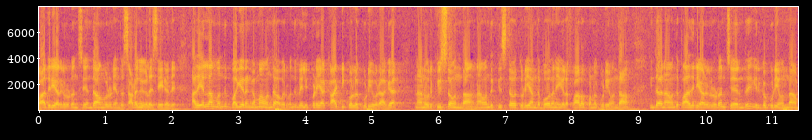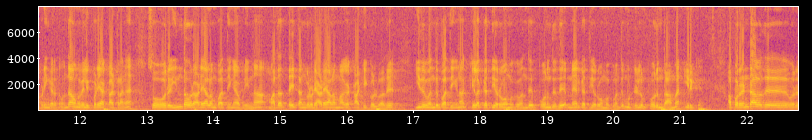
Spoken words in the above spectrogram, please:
பாதிரியார்களுடன் சேர்ந்து அவங்களுடைய அந்த சடங்குகளை செய்கிறது அதையெல்லாம் வந்து பகிரங்கமாக வந்து அவர் வந்து வெளிப்படையாக காட்டிக்கொள்ளக்கூடியவராக நான் ஒரு கிறிஸ்தவன் தான். நான் வந்து கிறிஸ்தவத்துடைய அந்த போதனைகளை ஃபாலோ பண்ணக்கூடியவன் தான். இந்த நான் வந்து பாதிரியார்களுடன் சேர்ந்து இருக்கக்கூடியவன் தான் அப்படிங்கிறத வந்து அவங்க வெளிப்படையாக காட்டுறாங்க. ஸோ ஒரு இந்த ஒரு அடையாளம் பார்த்தீங்க அப்படின்னா மதத்தை தங்களுடைய அடையாளமாக காட்டிக்கொள்வது. இது வந்து பார்த்தீங்கன்னா கிழக்கத்திய ரோமுக்கு வந்து பொருந்துது. மேற்கத்திய ரோமுக்கு வந்து முற்றிலும் பொருந்தாமல் இருக்குது அப்போ ரெண்டாவது ஒரு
